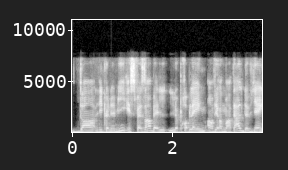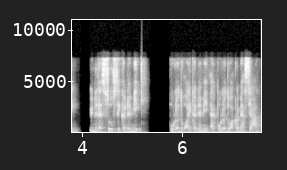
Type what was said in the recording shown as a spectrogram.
dans l'économie et ce faisant, ben, le problème environnemental devient une ressource économique pour le droit économique, euh, pour le droit commercial.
